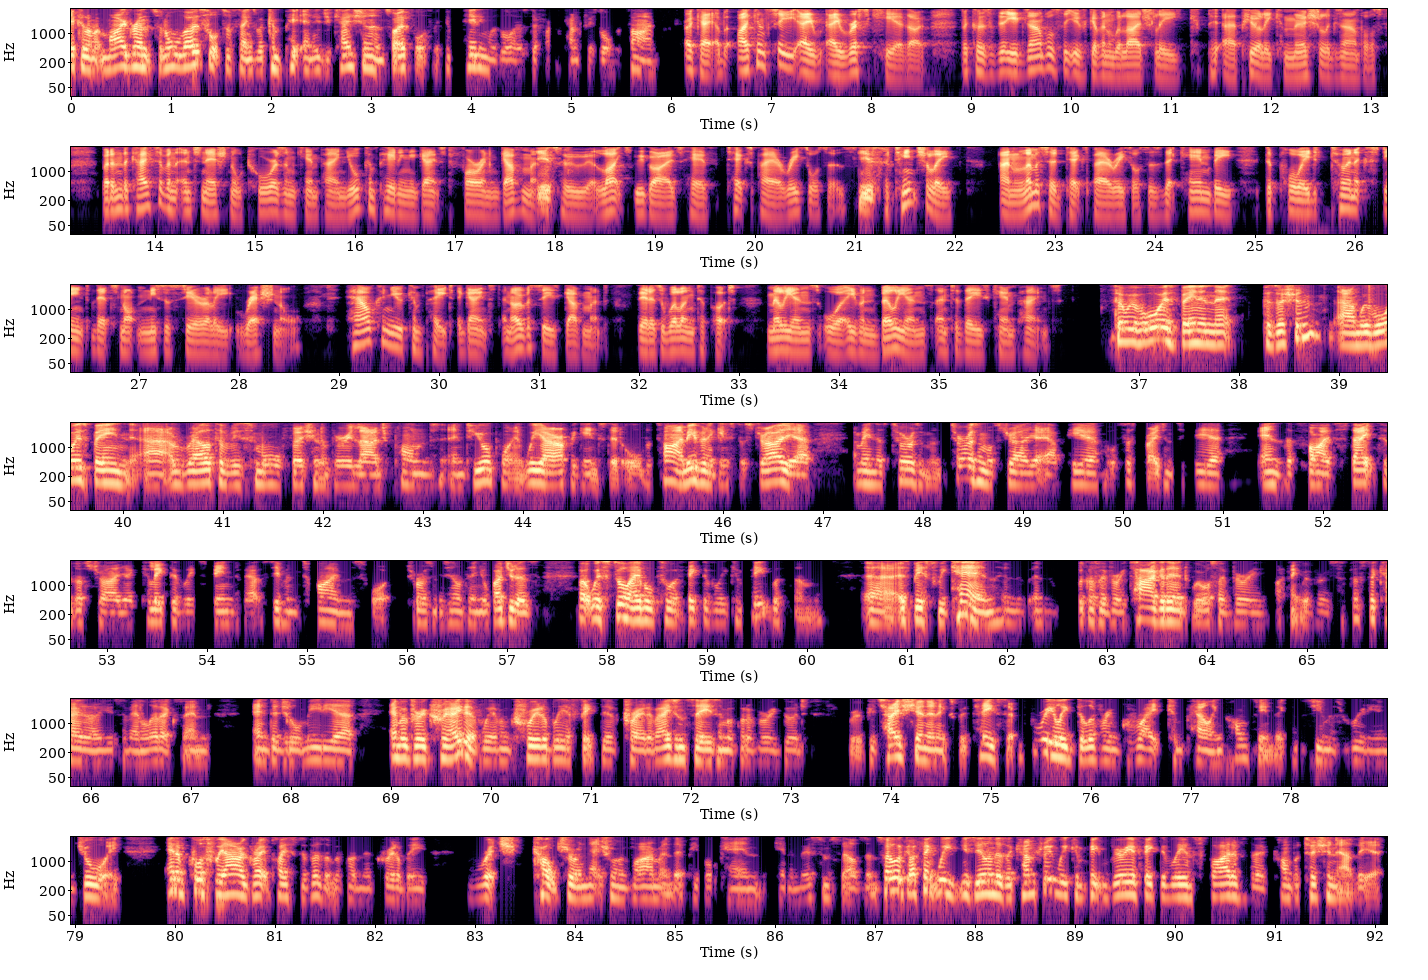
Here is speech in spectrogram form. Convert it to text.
economic migrants and all those sorts of things. We're competing and education and so forth. We're competing with all those different countries all the time. Okay, I can see a, a risk here though, because the examples that you've given were largely uh, purely commercial examples. But in the case of an international tourism campaign, you're competing against foreign governments yes. who, like you guys, have taxpayer resources, yes. potentially unlimited taxpayer resources that can be deployed to an extent that's not necessarily rational. How can you compete against an overseas government that is willing to put millions or even billions into these campaigns? So we've always been in that position. Um, we've always been uh, a relatively small fish in a very large pond. And to your point, we are up against it all the time, even against Australia. I mean, there's tourism, tourism Australia, our peer or sister agency there, and the five states in Australia collectively spend about seven times what Tourism New Zealand's annual budget is. But we're still able to effectively compete with them uh, as best we can, and, and because we're very targeted. We're also very, I think, we're very sophisticated in our use of analytics and and digital media, and we're very creative. We have incredibly effective creative agencies, and we've got a very good reputation and expertise at really delivering great, compelling content that consumers really enjoy. And of course, we are a great place to visit. We've got an incredibly rich culture and natural environment that people can can immerse themselves in. So look, I think we New Zealand as a country, we compete very effectively in spite of the competition out there.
